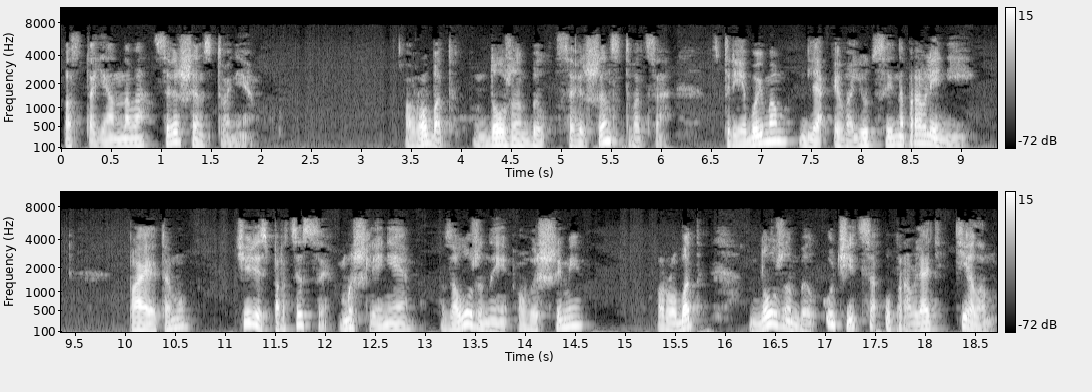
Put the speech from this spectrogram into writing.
постоянного совершенствования. Робот должен был совершенствоваться в требуемом для эволюции направлении. Поэтому через процессы мышления, заложенные высшими, робот должен был учиться управлять телом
